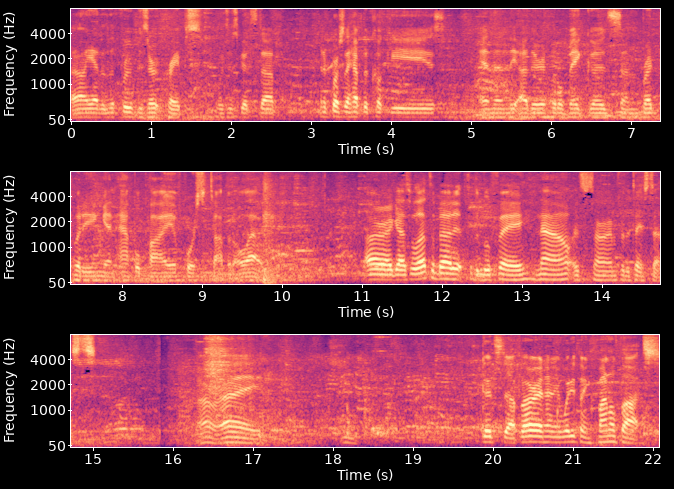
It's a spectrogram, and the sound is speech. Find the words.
Uh, yeah, the, the fruit dessert crepes, which is good stuff. And of course, they have the cookies, and then the other little baked goods, some bread pudding, and apple pie, of course, to top it all out. All right, guys. Well, that's about it for the buffet. Now it's time for the taste tests. All right. Good stuff. All right, honey. What do you think? Final thoughts.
